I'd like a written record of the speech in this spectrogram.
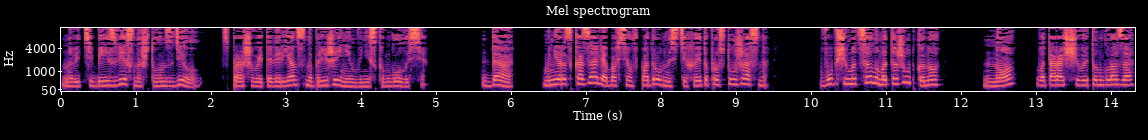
«Но ведь тебе известно, что он сделал», — спрашивает Аверьян с напряжением в низком голосе. «Да, мне рассказали обо всем в подробностях, и это просто ужасно. В общем и целом это жутко, но...» «Но...» — вытаращивает он глаза.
